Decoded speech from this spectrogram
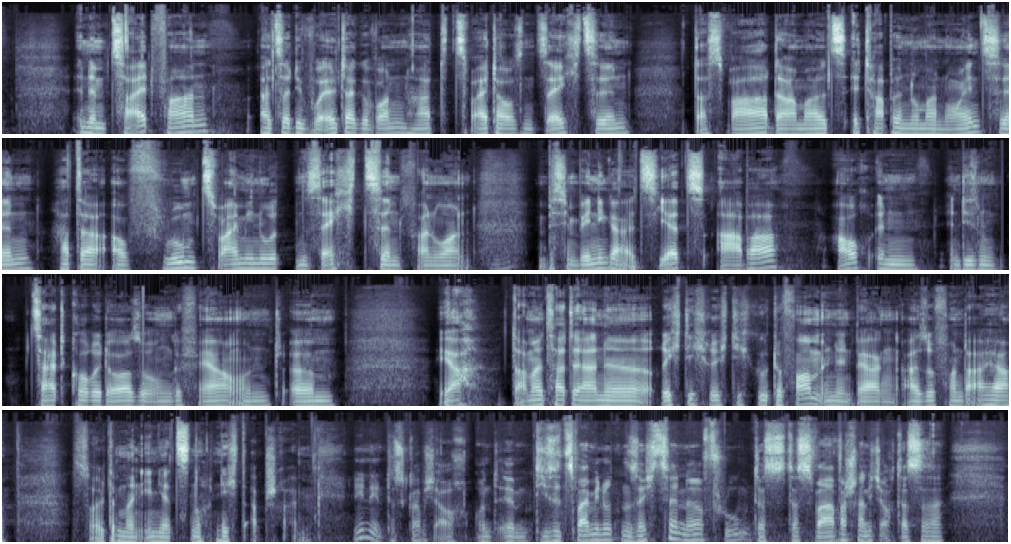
in einem Zeitfahren, als er die Vuelta gewonnen hat, 2016, das war damals Etappe Nummer 19, hat er auf Room 2 Minuten 16 verloren. Mhm. Ein bisschen weniger als jetzt, aber auch in, in diesem Zeitkorridor so ungefähr. Und ähm, ja, damals hatte er eine richtig, richtig gute Form in den Bergen. Also von daher sollte man ihn jetzt noch nicht abschreiben. Nee, nee, das glaube ich auch. Und ähm, diese zwei Minuten 16, ne, Froome, das, das war wahrscheinlich auch, dass er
